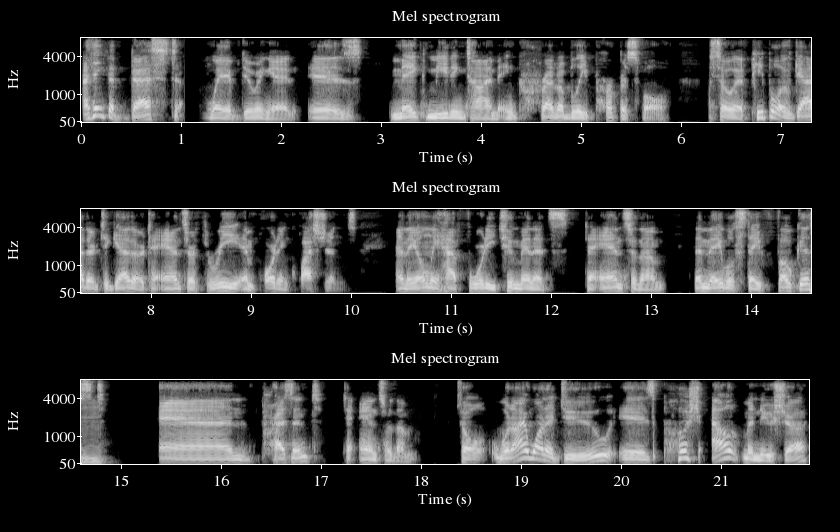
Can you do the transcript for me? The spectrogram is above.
I think the best way of doing it is make meeting time incredibly purposeful. So if people have gathered together to answer three important questions and they only have 42 minutes to answer them, then they will stay focused mm. and present to answer them. So what I want to do is push out minutia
